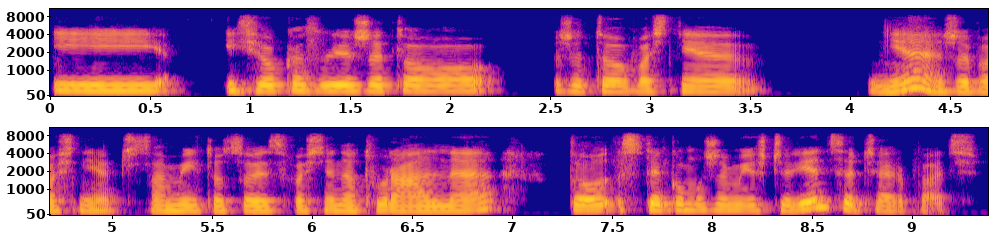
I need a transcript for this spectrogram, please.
i, i się okazuje, że to, że to właśnie nie, że właśnie czasami to, co jest właśnie naturalne, to z tego możemy jeszcze więcej czerpać.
